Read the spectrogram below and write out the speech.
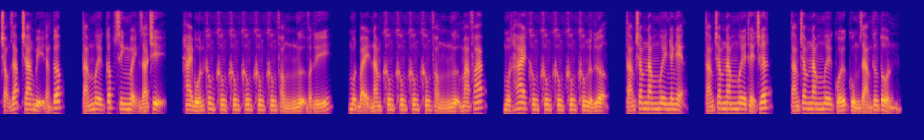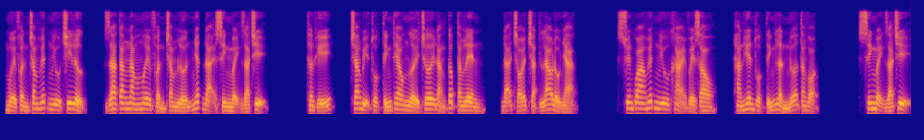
trọng giáp trang bị đẳng cấp, tám mươi cấp sinh mệnh giá trị hai bốn phòng ngự vật lý một bảy năm phòng ngự ma pháp một hai lực lượng tám trăm năm mươi nhanh nhẹn tám trăm năm mươi thể chất tám trăm năm mươi cuối cùng giảm thương tổn mười phần trăm huyết nhu chi lực gia tăng năm mươi phần trăm lớn nhất đại sinh mệnh giá trị thân khí trang bị thuộc tính theo người chơi đẳng cấp tăng lên đã trói chặt lao đầu nhạc xuyên qua huyết nhu khải về sau hàn hiên thuộc tính lần nữa tăng vọt sinh mệnh giá trị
